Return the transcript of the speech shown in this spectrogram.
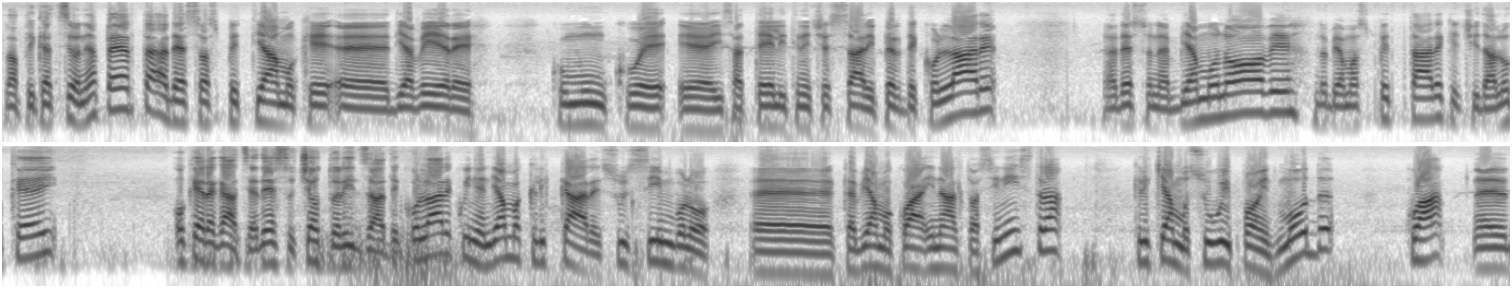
l'applicazione è aperta. Adesso aspettiamo che, eh, di avere comunque eh, i satelliti necessari per decollare. Adesso ne abbiamo 9 dobbiamo aspettare che ci dà l'ok ok ragazzi adesso ci autorizza a decollare quindi andiamo a cliccare sul simbolo eh, che abbiamo qua in alto a sinistra. Clicchiamo su waypoint mode. Qua eh,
